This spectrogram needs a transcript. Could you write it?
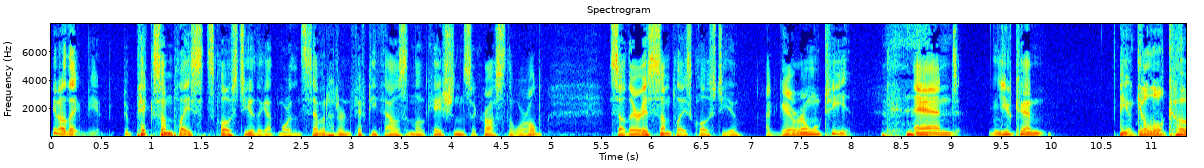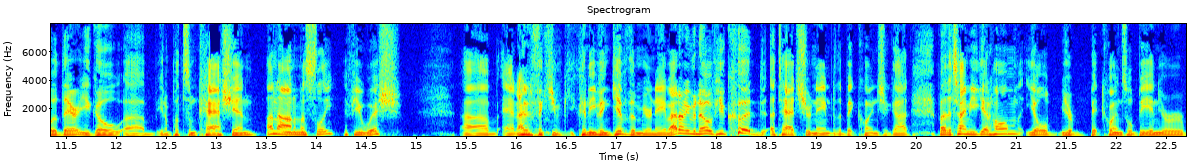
you know, they pick some place that's close to you. They got more than 750,000 locations across the world. So there is some place close to you. I guarantee it. and you can you know, get a little code there. You go, uh, you know, put some cash in anonymously if you wish. Uh, and I don't think you, you can even give them your name. I don't even know if you could attach your name to the bitcoins you got. By the time you get home, you'll your bitcoins will be in your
